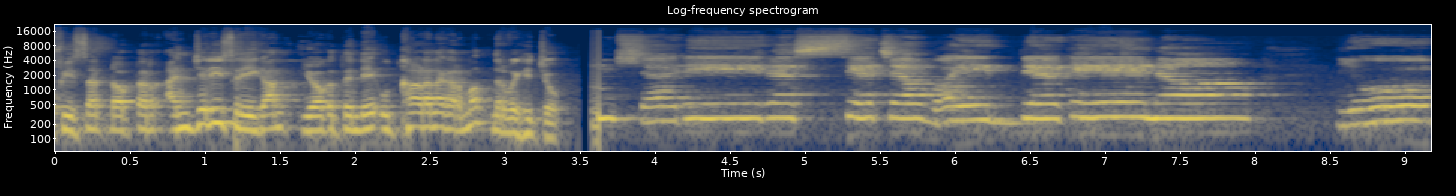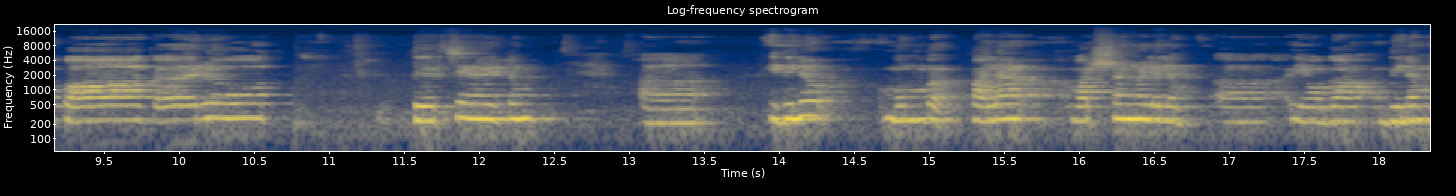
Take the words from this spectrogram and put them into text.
officer doctor Anjali Sreekanth യോഗത്തിന്റെ ഉദ്ഘാടന കർമ്മം നിർവഹിച്ചു. ശരീരസ്യ ച വൈദ്യകേന തീർച്ചയായിട്ടും ഇതിനു മുമ്പ് പല വർഷങ്ങളിലും യോഗ ദിനം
